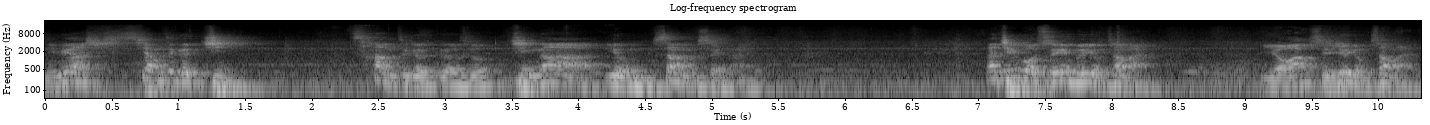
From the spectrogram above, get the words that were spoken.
你们要向这个井唱这个歌，说井啊涌上水来，那结果水有没有涌上来？有啊，水就涌上来了。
